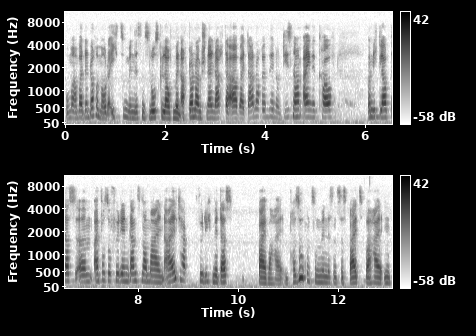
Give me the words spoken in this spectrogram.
Wo man aber dann doch immer, oder ich zumindest losgelaufen bin, auch doch noch schnell nach der Arbeit da noch Hin und dies noch eingekauft. Und ich glaube, dass ähm, einfach so für den ganz normalen Alltag würde ich mir das beibehalten. Versuchen zumindest das beizubehalten.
